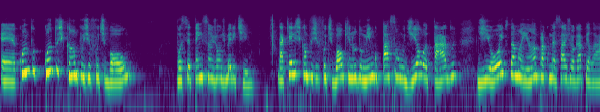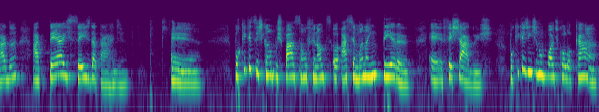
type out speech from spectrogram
é, quanto, quantos campos de futebol você tem em São João de Meriti? Daqueles campos de futebol que no domingo passam o dia lotado, de 8 da manhã para começar a jogar pelada até as 6 da tarde. É... Por que, que esses campos passam o final de... a semana inteira é, fechados? Por que, que a gente não pode colocar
